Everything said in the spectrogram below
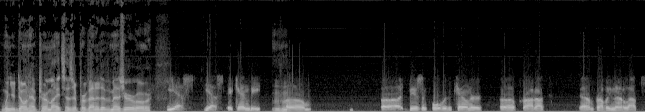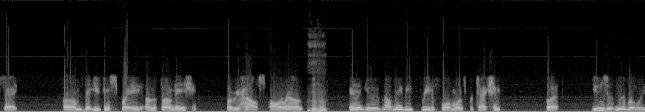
when you don't have termites as a preventative measure, or Yes, yes, it can be. Mhm. Um, uh, there's an over-the-counter uh, product that I'm probably not allowed to say um, that you can spray on the foundation of your house all around, Mhm. and it gives you about maybe three to four months protection. But use it liberally.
